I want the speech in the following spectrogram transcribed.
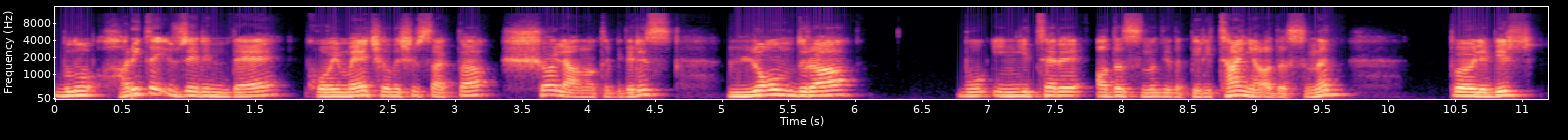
bunu harita üzerinde koymaya çalışırsak da şöyle anlatabiliriz. Londra bu İngiltere adasının ya da Britanya adasının böyle bir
